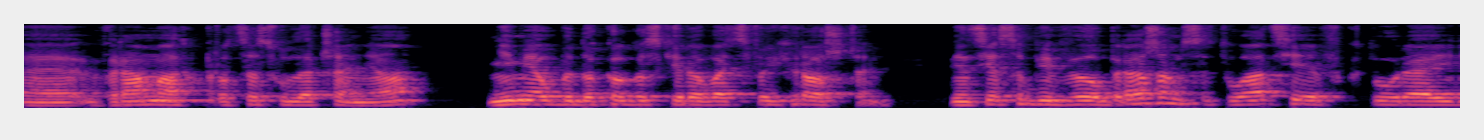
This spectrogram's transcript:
e, w ramach procesu leczenia, nie miałby do kogo skierować swoich roszczeń. Więc ja sobie wyobrażam sytuację, w której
